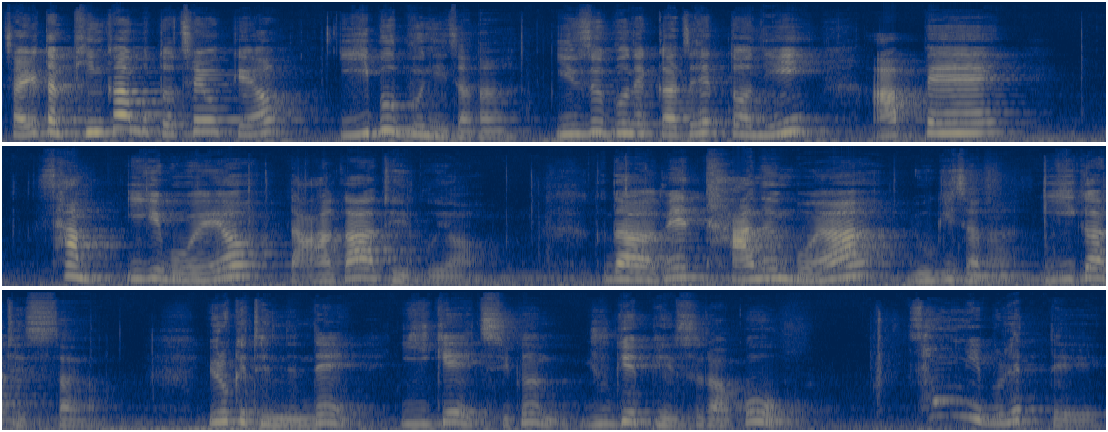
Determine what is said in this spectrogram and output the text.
자, 일단 빈칸부터 채울게요. 이 부분이잖아. 인수분해까지 했더니 앞에 3 이게 뭐예요? 나가 되고요. 그 다음에 다는 뭐야? 여기잖아. 2가 됐어요. 이렇게 됐는데 이게 지금 6의 배수라고 성립을 했대.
